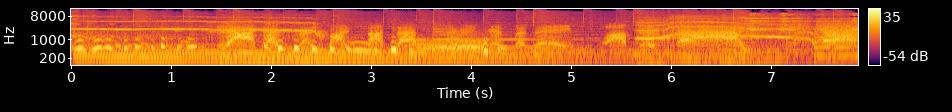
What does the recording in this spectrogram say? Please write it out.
yeah, that's right, my thunder! There is just the name! What is that?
